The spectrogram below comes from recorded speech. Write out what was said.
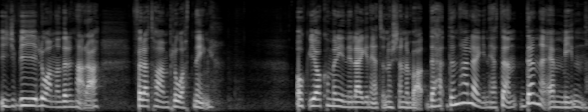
Vi, vi lånade den här äh, för att ha en plåtning. Och jag kommer in i lägenheten och känner bara, här, den här lägenheten, den är min.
